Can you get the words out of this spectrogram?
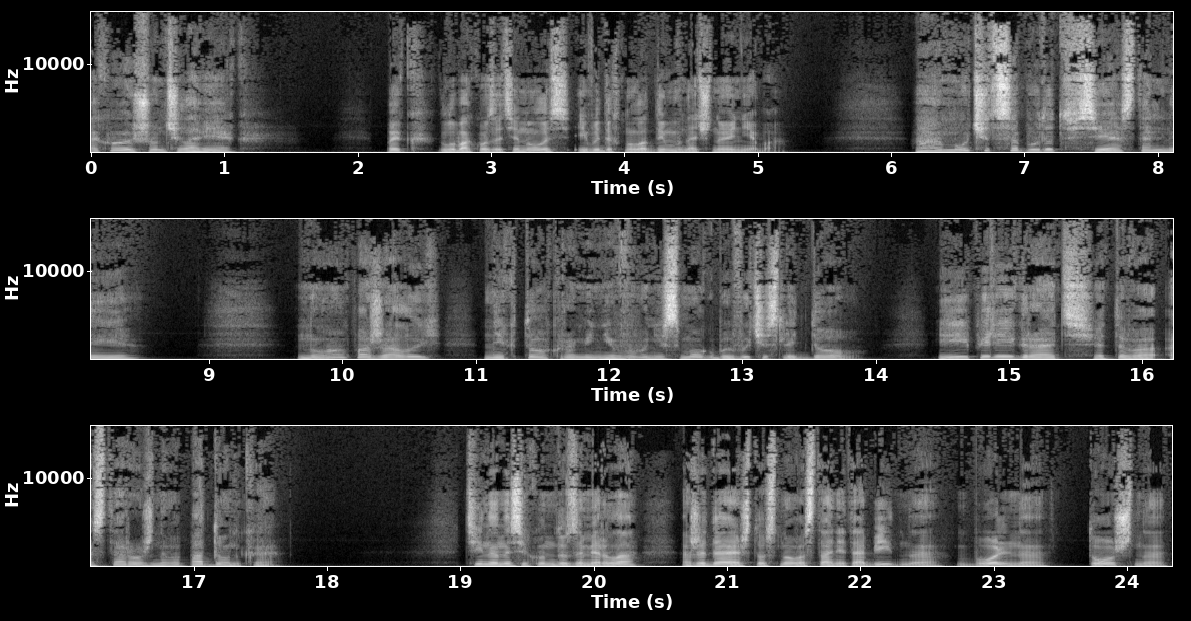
Такой уж он человек». Пэк глубоко затянулась и выдохнула дым в ночное небо а мучиться будут все остальные. Но, пожалуй, никто, кроме него, не смог бы вычислить Доу и переиграть этого осторожного подонка. Тина на секунду замерла, ожидая, что снова станет обидно, больно, тошно,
